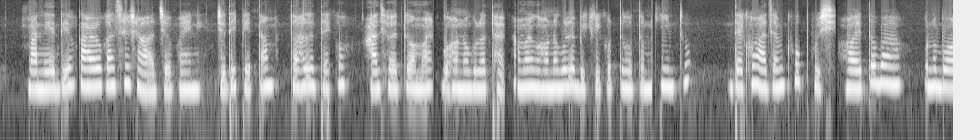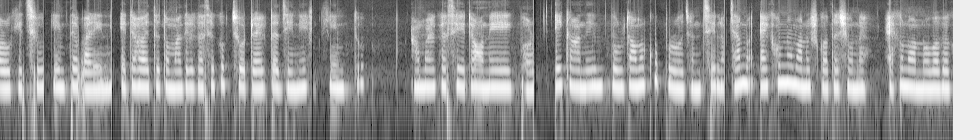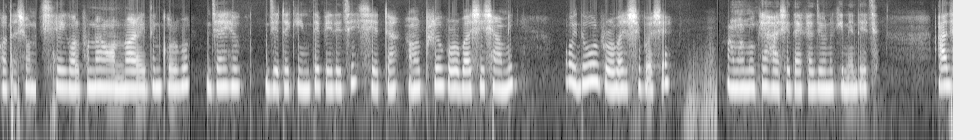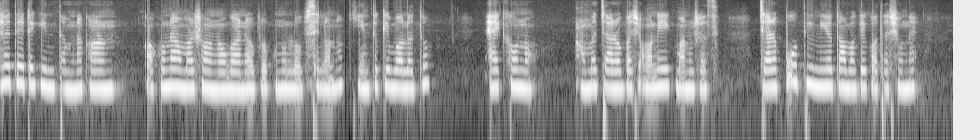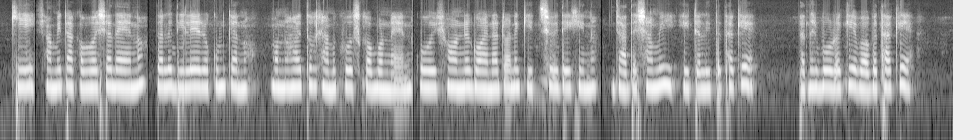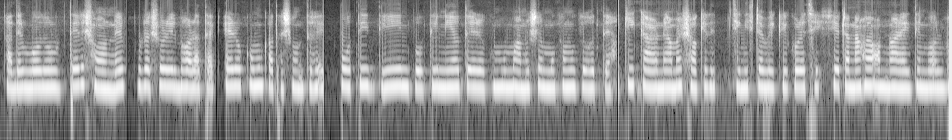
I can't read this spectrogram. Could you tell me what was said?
বানিয়ে দিও। কারোর কাছে সাহায্য পাইনি। যদি পেতাম, তাহলে দেখো আজ হয়তো আমার গহনাগুলো থাক, আমার গহনাগুলো বিক্রি করতে হতো না। কিন্তু দেখো, আজ আমি খুব খুশি। হয়তো বা কোনো বড় কিছু কিনতে পারিনি। এটা হয়তো তোমাদের কাছে খুব ছোট একটা জিনিস, কিন্তু আমার কাছে এটা অনেক বড়। এই কানের দুলটা আমার খুব প্রয়োজন ছিল। জানো, এখনও মানুষ কথা শোনে, এখন অন্যভাবে কথা শোনে। সেই গল্প না অন্য আরেকদিন করব। যাই হোক যেটা কিনতে পেরেছি সেটা। আমার প্রিয় প্রবাসী স্বামী ওই দূর প্রবাসী বসে আমার মুখে হাসি দেখার জন্য কিনে দিয়েছে। আজ হয়তো এটা কিনতাম না, কারণ কখনো আমার স্বর্ণ গয়নার উপর কোনো লোভ ছিল না। কিন্তু কি বলতো এখনও আমার চারপাশে অনেক মানুষ আছে যারা প্রতিনিয়ত আমাকে কথা শোনায়। কি স্বামী টাকা পয়সা দেয় না, তাহলে দিলে এরকম কেন? মনে হয় তো স্বামী খোঁজ খবর নেয় না কই স্বর্ণের গয়না টয়না কিচ্ছুই দেখি না। যাদের স্বামী ইটালিতে থাকে, তাদের বউরা কি এভাবে থাকে? তাদের বউদের স্বর্ণের পুরো শরীর ভরা থাকে। এরকম কথা শুনতে হয়। প্রতিদিন, প্রতিনিয়ত এরকম মানুষের মুখোমুখি হতে কি কারণে আমার শখের জিনিসটা বিক্রি করেছি, সেটা না হয় অন্য আরেকদিন বলব।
